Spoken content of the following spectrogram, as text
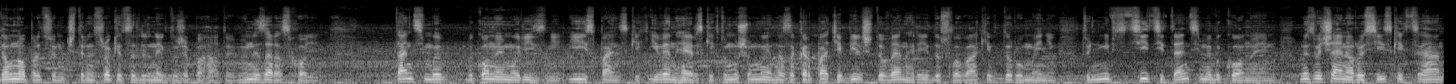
Давно працюємо, 14 років це для них дуже багато. Вони зараз ходять. Танці ми виконуємо різні, і іспанських, і венгерських, тому що ми на Закарпатті більш до Венгрії, до Словаків, до Румунів. Тому всі ці танці ми виконуємо. Ми, звичайно, російських циган,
